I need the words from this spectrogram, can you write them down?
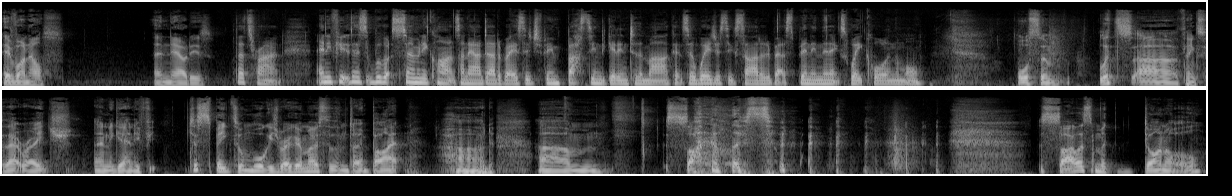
everyone else, and now it is. That's right. And if you, there's, we've got so many clients on our database that just been busting to get into the market, so we're just excited about spending the next week calling them all. awesome. Let's. Uh, thanks for that, Rach. And again, if you, just speak to a mortgage broker. Most of them don't bite hard. Um, Silas. Silas McDonnell,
